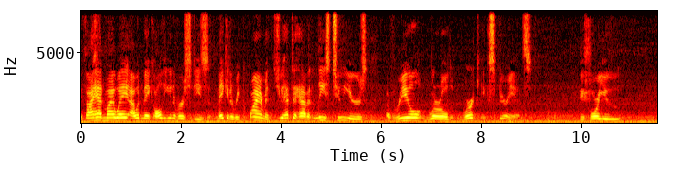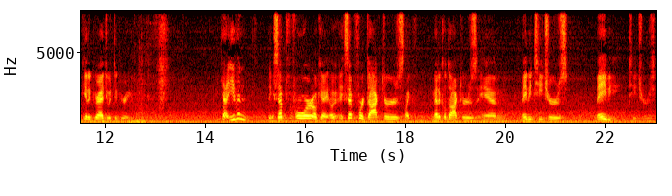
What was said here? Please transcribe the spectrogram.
if I had my way, I would make all the universities make it a requirement that you have to have at least two years of real world work experience before you get a graduate degree. Yeah, even except for okay, uh, except for doctors like medical doctors and maybe teachers, maybe teachers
